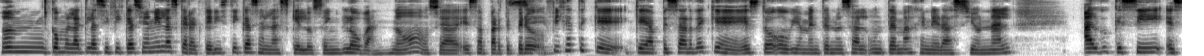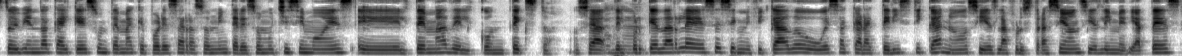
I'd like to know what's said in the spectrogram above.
um, como la clasificación y las características en las que los engloban, ¿no? O sea, esa parte. Pero fíjate que, que a pesar de que esto obviamente no es un tema generacional, algo que sí estoy viendo acá y que es un tema que por esa razón me interesó muchísimo es eh, el tema del contexto, o sea, del por qué darle ese significado o esa característica, ¿no? Si es la frustración, si es la inmediatez,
